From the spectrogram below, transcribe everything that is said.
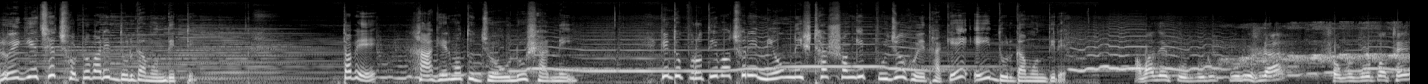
রয়ে গিয়েছে ছোট বাড়ির দুর্গা মন্দিরটি। তবে আগের মতো জৌলুস আর নেই। কিন্তু প্রতি বছরই নিয়ম নিষ্ঠার সঙ্গে পুজো হয়ে থাকে এই দুর্গা মন্দিরে। আমাদের পূর্ব- পুরুষরা সমুদ্র পথে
